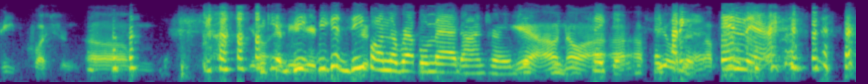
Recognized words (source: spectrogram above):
deep question. Um, you know, we get I mean, deep. We get deep on the rebel mag, Andre. Yeah, we, I know. We I. I, feel it. I feel in it. there.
